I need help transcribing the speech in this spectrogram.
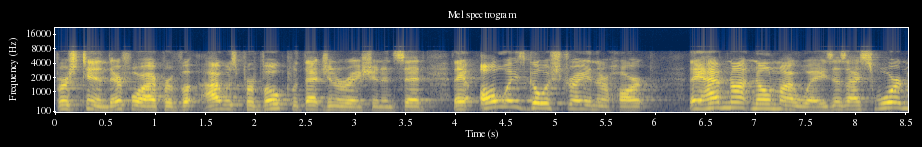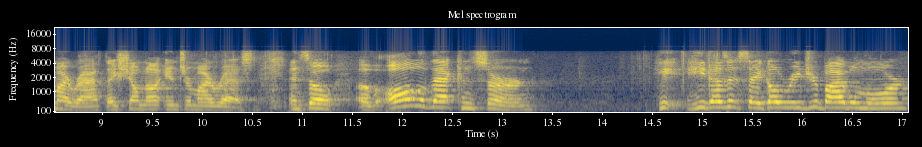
Verse 10 Therefore I, provo- I was provoked with that generation and said, They always go astray in their heart. They have not known my ways. As I swore in my wrath, they shall not enter my rest. And so, of all of that concern, he, he doesn't say, go read your Bible more.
